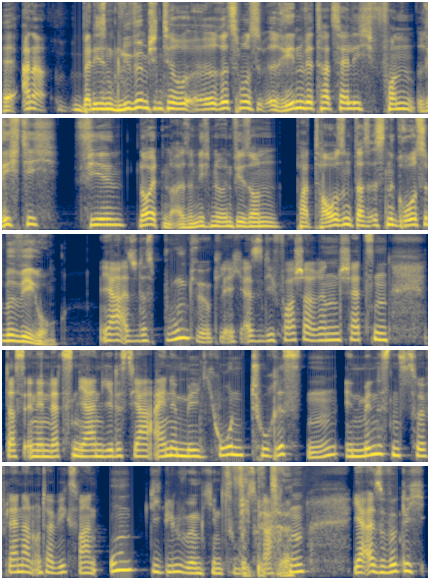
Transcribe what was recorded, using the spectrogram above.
Äh, Anna, bei diesem Glühwürmchen-Terrorismus reden wir tatsächlich von richtig vielen Leuten. Also nicht nur irgendwie so ein paar tausend, das ist eine große Bewegung. Ja, also das boomt wirklich. Also die Forscherinnen schätzen, dass in den letzten Jahren jedes Jahr eine Million Touristen in mindestens zwölf Ländern unterwegs waren, um die Glühwürmchen zu Wie betrachten. bitte? Ja, also wirklich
